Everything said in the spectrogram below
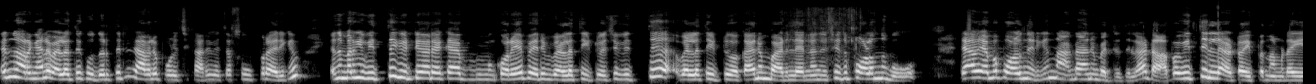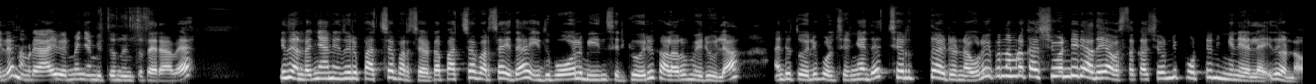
എന്ന് പറഞ്ഞാൽ വെള്ളത്തിൽ കുതിർത്തിട്ട് രാവിലെ പൊളിച്ച് കറി വെച്ചാൽ സൂപ്പർ ആയിരിക്കും എന്ന് പറഞ്ഞ് വിത്ത് കിട്ടിയവരൊക്കെ കുറെ പേര് വെള്ളത്തിൽ ഇട്ട് വെച്ച് വിത്ത് വെള്ളത്തിൽ ഇട്ട് വെക്കാനും പാടില്ല. എന്നാന്ന് വെച്ചാൽ ഇത് പൊളന്നു പോകും. രാവിലെ ആകുമ്പോൾ പൊളന്നിരിക്കും നടാനും പറ്റത്തില്ല കേട്ടോ. അപ്പൊ വിത്തില്ല കേട്ടോ ഇപ്പൊ നമ്മുടെ കയ്യിൽ നമ്മുടെ ആയി വരുമ്പോൾ ഞാൻ വിത്ത് നിങ്ങൾക്ക് തരാവേ. ഇത് കണ്ടോ? ഞാൻ ഇതൊരു പച്ച പറിച്ച കേട്ടോ. പച്ച പറിച്ച ഇത് ഇതുപോലെ ബീൻസ് ഇരിക്കും. ഒരു കളറും വരൂല. അതിന്റെ തൊലി പൊളിച്ചു കഴിഞ്ഞാൽ ഇത് ചെറുതായിട്ടുണ്ടാവുള്ളൂ. ഇപ്പൊ നമ്മുടെ കശുവണ്ടിയുടെ അതേ അവസ്ഥ. കശുവണ്ടി പൊട്ടിന് ഇങ്ങനെയല്ല? ഇത് കണ്ടോ?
